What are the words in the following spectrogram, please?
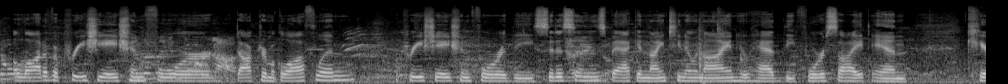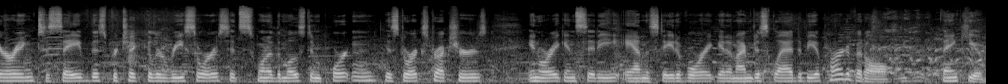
a lot of appreciation for Dr. McLoughlin, appreciation for the citizens back in 1909 who had the foresight and caring to save this particular resource. It's one of the most important historic structures in Oregon City and the state of Oregon, and I'm just glad to be a part of it all. Thank you.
